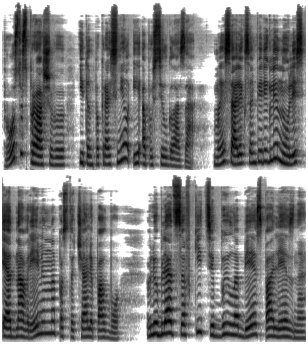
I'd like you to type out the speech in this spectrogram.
«Просто спрашиваю». Итан покраснел и опустил глаза. Мы с Алексом переглянулись и одновременно постучали по лбу. Влюбляться в Китти было бесполезно.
